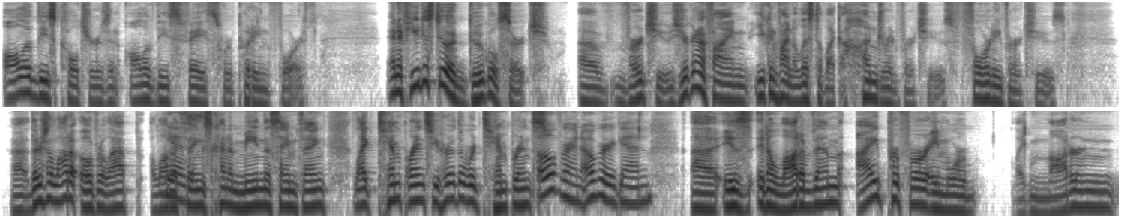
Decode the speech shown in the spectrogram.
all of these cultures and all of these faiths were putting forth. And if you just do a Google search of virtues, you're going to find, you can find a list of like 100 virtues, 40 virtues. Uh, there's a lot of overlap. A lot Yes. of things kind of mean the same thing. Like temperance, you heard the word temperance Over and over again. uh, is in a lot of them. I prefer a more like modern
